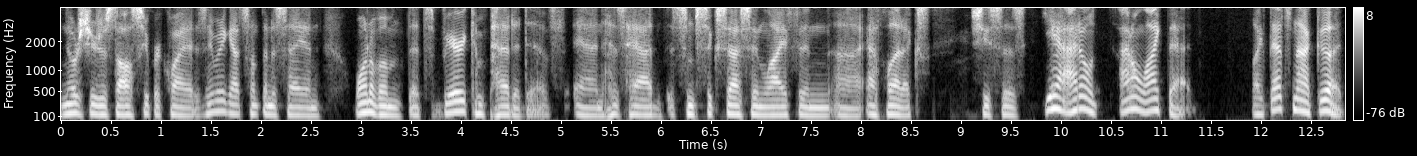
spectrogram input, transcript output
noticed you're just all super quiet. Has anybody got something to say? And one of them that's very competitive and has had some success in life in uh, athletics, she says, Yeah, I don't, I don't like that. Like, that's not good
